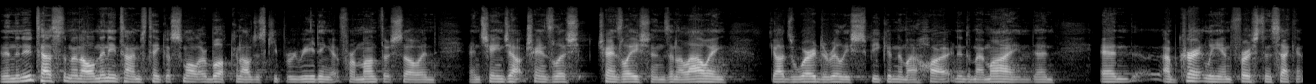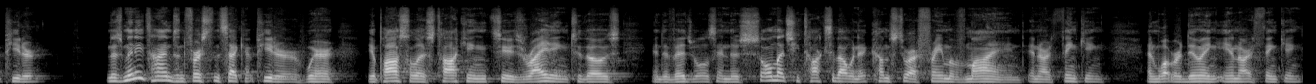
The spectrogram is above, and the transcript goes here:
And in the New Testament, I'll many times take a smaller book and I'll just keep rereading it for a month or so and, and change out transla- translations and allowing God's word to really speak into my heart and into my mind. And, and I'm currently in 1st and 2nd Peter. And there's many times in 1st and 2nd Peter where the apostle is talking to, he's writing to those individuals. And there's so much he talks about when it comes to our frame of mind and our thinking and what we're doing in our thinking.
